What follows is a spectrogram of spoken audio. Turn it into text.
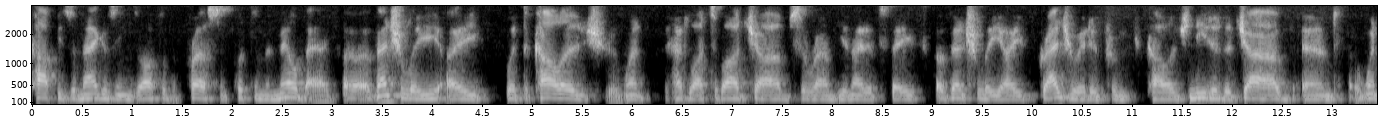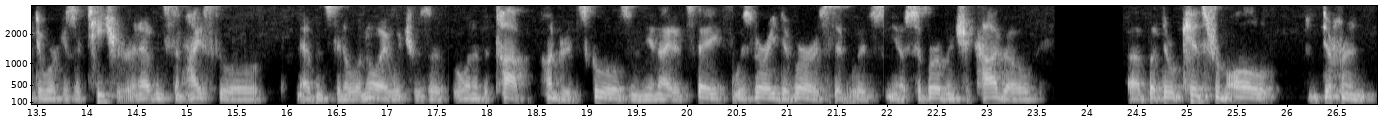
copies of magazines off of the press and put them in mailbag. Uh, eventually, I went to college, went had lots of odd jobs around the United States. Eventually, I graduated from college, needed a job, and went to work as a teacher in Evanston High School, Evanston, Illinois, which was a, one of the top hundred schools in the United States. It was very diverse. It was you know suburban Chicago, uh, but there were kids from all different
